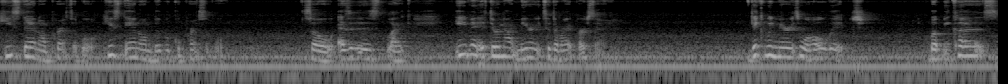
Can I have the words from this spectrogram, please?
He stand on principle. He stand on biblical principle. So as it is like, even if they're not married to the right person, they could be married to a whole witch. But because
